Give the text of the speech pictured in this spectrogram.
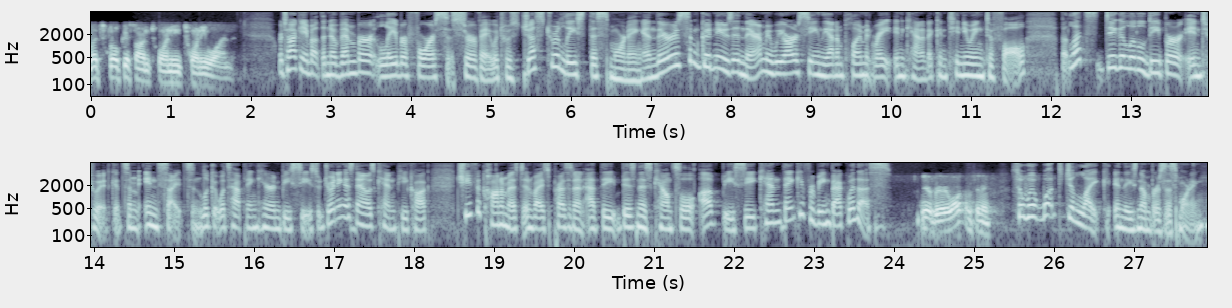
let's focus on 2021. We're talking about the November Labor Force Survey, which was just released this morning. And there is some good news in there. I mean, we are seeing the unemployment rate in Canada continuing to fall. But let's dig a little deeper into it, get some insights, and look at what's happening here in BC. So joining us now is Ken Peacock, Chief Economist and Vice President at the Business Council of BC. Ken, thank you for being back with us. You're very welcome, Simi. So, what did you like in these numbers this morning?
